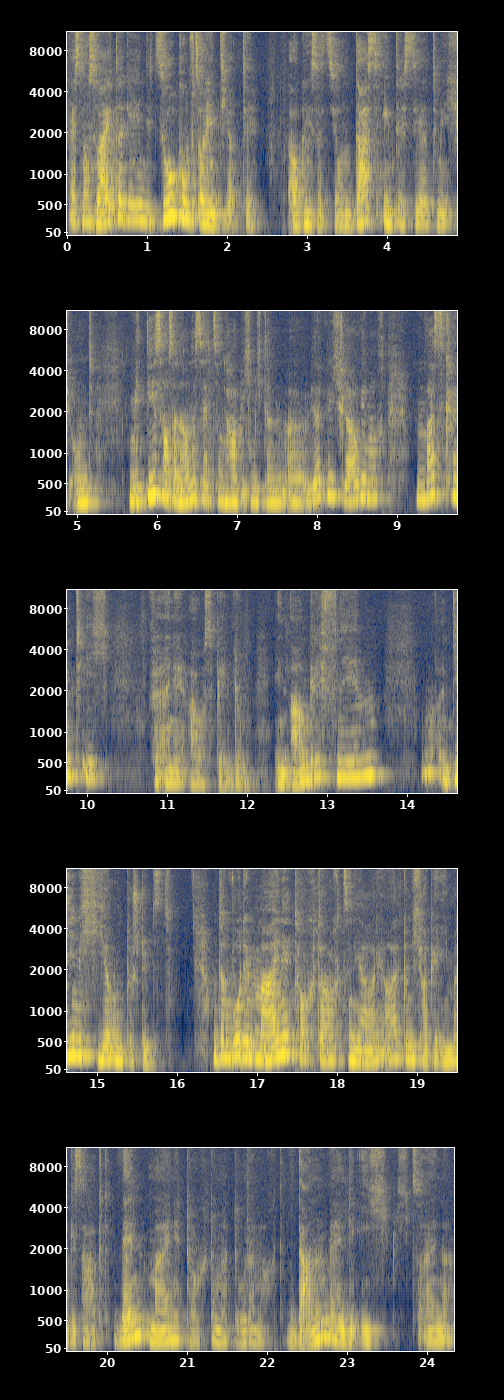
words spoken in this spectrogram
Es muss weitergehen, die zukunftsorientierte Organisation. Das interessiert mich. Und mit dieser Auseinandersetzung habe ich mich dann äh, wirklich schlau gemacht, was könnte ich für eine Ausbildung in Angriff nehmen, die mich hier unterstützt. Und dann wurde meine Tochter 18 Jahre alt und ich habe ja immer gesagt, wenn meine Tochter Matura macht, dann melde ich mich zu einer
